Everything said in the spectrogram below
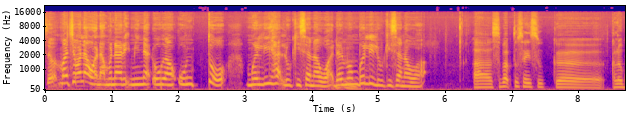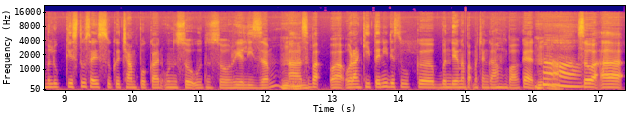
So, Macam mana awak nak menarik minat orang Untuk Melihat lukisan awak Dan membeli lukisan awak? Uh, sebab tu saya suka kalau melukis tu saya suka campurkan unsur-unsur realism. Mm-hmm. uh, sebab uh, orang kita ni dia suka benda yang nampak macam gambar kan. Ha. So uh,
